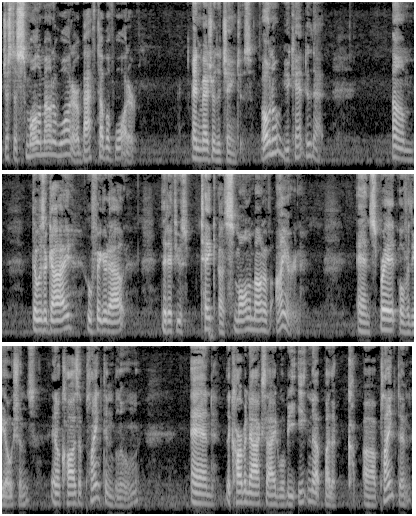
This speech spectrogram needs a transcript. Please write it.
just a small amount of water, a bathtub of water, and measure the changes. Oh no, you can't do that. Um, there was a guy who figured out that if you take a small amount of iron and spray it over the oceans, it'll cause a plankton bloom, and the carbon dioxide will be eaten up by the uh, plankton.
